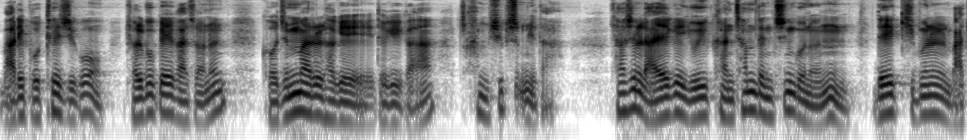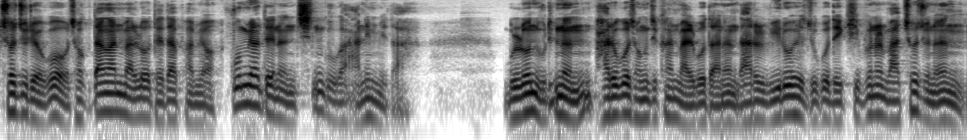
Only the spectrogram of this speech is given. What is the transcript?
말이 보태지고 결국에 가서는 거짓말을 하게 되기가 참 쉽습니다. 사실 나에게 유익한 참된 친구는 내 기분을 맞춰주려고 적당한 말로 대답하며 꾸며대는 친구가 아닙니다. 물론 우리는 바르고 정직한 말보다는 나를 위로해주고 내 기분을 맞춰주는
